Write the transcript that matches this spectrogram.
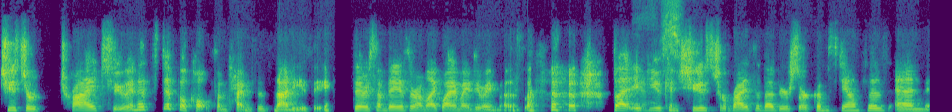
choose to try to and it's difficult sometimes it's not easy. There are some days where I'm like why am I doing this? but if yes. you can choose to rise above your circumstances and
